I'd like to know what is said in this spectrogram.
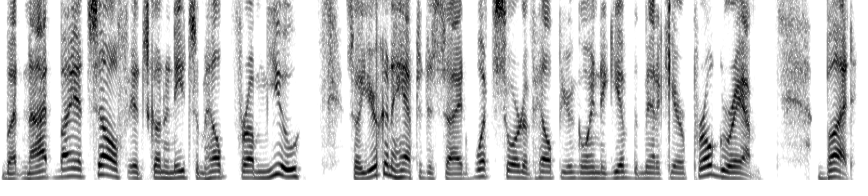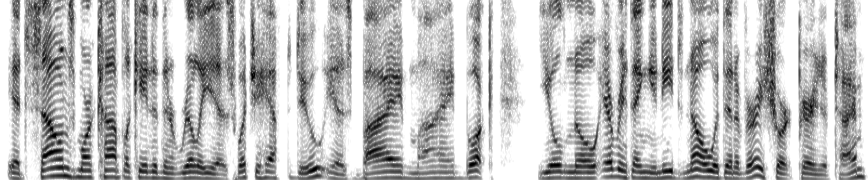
but not by itself. It's going to need some help from you. So you're going to have to decide what sort of help you're going to give the Medicare program. But it sounds more complicated than it really is. What you have to do is buy my book you'll know everything you need to know within a very short period of time.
